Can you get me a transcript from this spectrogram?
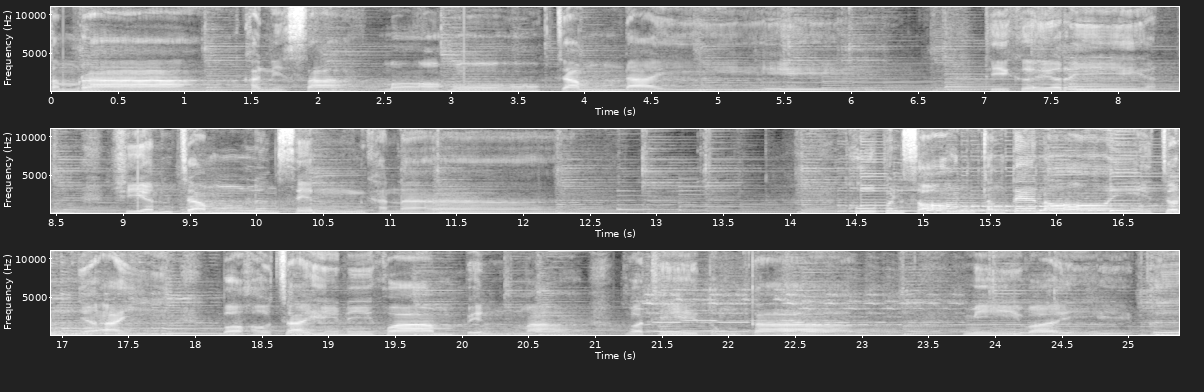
ตำราคณิตศาสตร์มหกจำได้ที่เคยเรียน เขียนจำเรื่องเส้นคณะครูเพันสอนตั้งแต่น้อยจนใหญ่บอกเข้าใจในความเป็นมา ว่าที่ตรงกลางมีไว้เพื่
